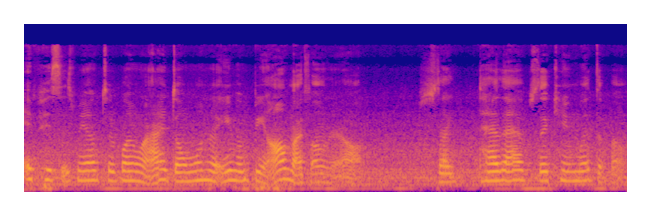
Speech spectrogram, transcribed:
It pisses me off to the point where I don't want to even be on my phone at all. Just like have the apps that came with the phone.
